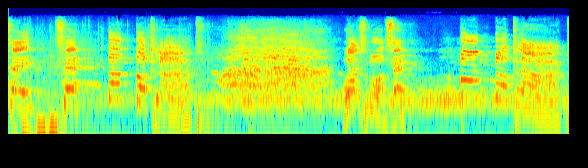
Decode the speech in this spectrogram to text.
say, say, Bumbleclot. Once more, say, Bumbleclot.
